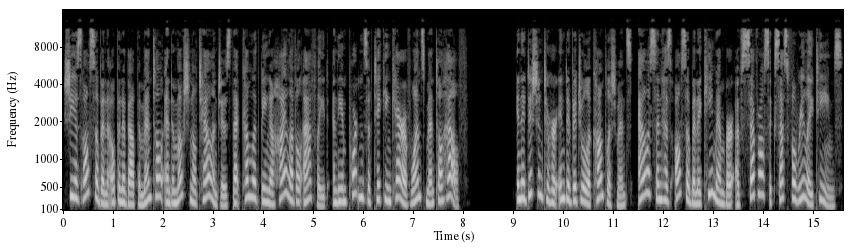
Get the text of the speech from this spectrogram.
She has also been open about the mental and emotional challenges that come with being a high-level athlete and the importance of taking care of one's mental health. In addition to her individual accomplishments, Allyson has also been a key member of several successful relay teams.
